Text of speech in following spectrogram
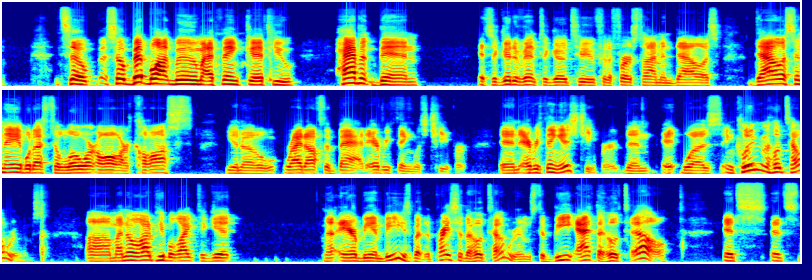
so so BitBlock Boom. I think if you haven't been, it's a good event to go to for the first time in Dallas. Dallas enabled us to lower all our costs. You know, right off the bat, everything was cheaper, and everything is cheaper than it was, including the hotel rooms. Um, I know a lot of people like to get uh, Airbnbs, but the price of the hotel rooms to be at the hotel, it's it's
